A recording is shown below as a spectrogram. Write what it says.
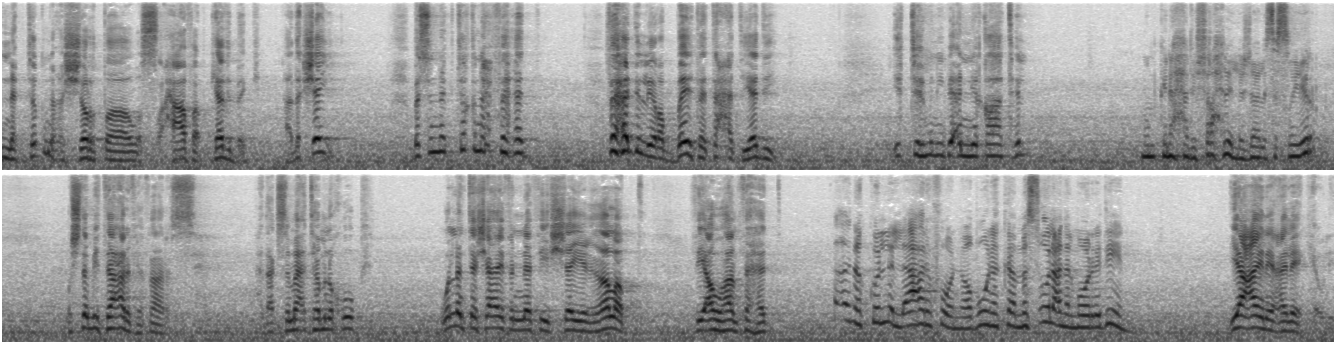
إنك تقنع الشرطة والصحافة بكذبك هذا شيء. بس إنك تقنع فهد. فهد اللي ربيته تحت يدي. يتهمني بأني قاتل؟ ممكن أحد يشرح لي اللي جالس يصير؟ وش تبي تعرف يا فارس؟ هذاك سمعتها من أخوك؟ ولا أنت شايف إن في شيء غلط في أوهام فهد؟ أنا كل اللي أعرفه إنه ابونا كان مسؤول عن الموردين. يا عيني عليك يا ولدي.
